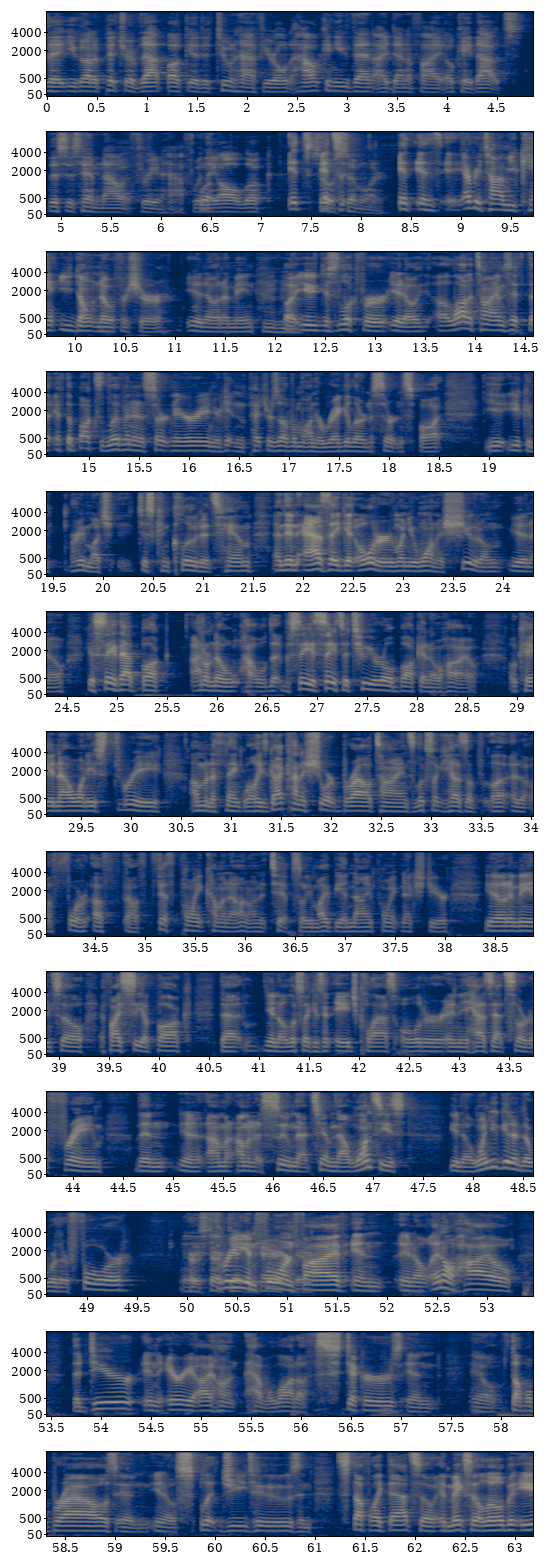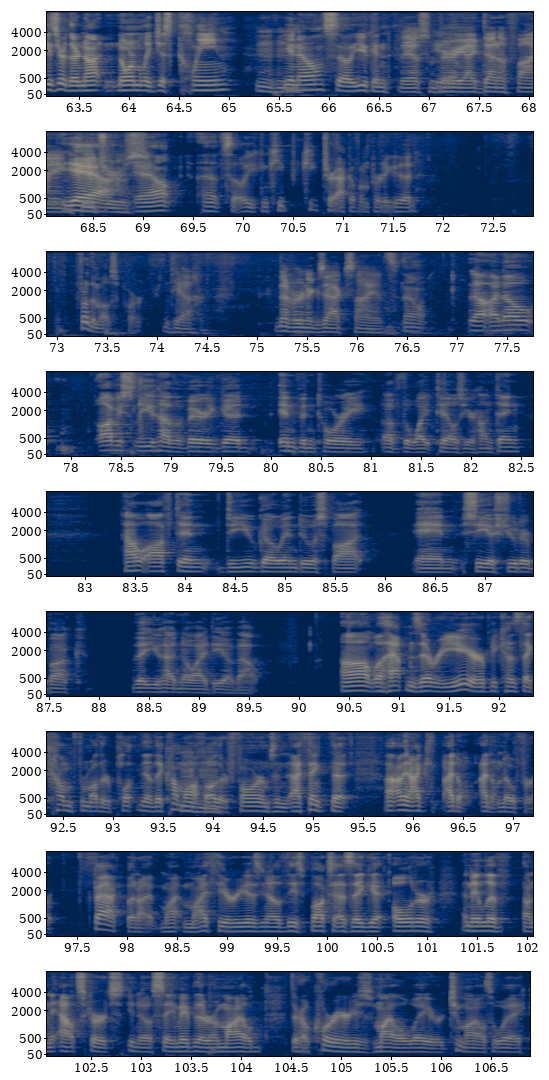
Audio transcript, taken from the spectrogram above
that you got a picture of that bucket, a two and a half year old? How can you then identify, okay, that's this is him now at three and a half when they all look it's so it's similar? It, it's every time you can't you don't know for sure. You know what I mean? Mm-hmm. But you just look for you know a lot of times if the if the buck's living in a certain area and you're getting pictures of them on a regular in a certain spot, you you can pretty much just conclude it's him. And then as they get older, when you want to shoot them, you know, because say that buck. I don't know how old that, but say say it's a two year old buck in Ohio. Okay, now when he's three, I'm gonna think, well, he's got kind of short brow tines. It Looks like he has a a, a, four, a, a fifth point coming out on the tip, so he might be a nine point next year. You know what I mean? So if I see a buck that you know looks like he's an age class older and he has that sort of frame, then you know I'm I'm gonna assume that's him. Now once he's you know when you get into where they're four they or three and four and five, and you know in Ohio, the deer in the area I hunt have a lot of stickers and you know double brows and you know split G2s and stuff like that. So it makes it a little bit easier. They're not normally just clean, mm-hmm. you know. So you can They have some you know, very identifying yeah features. yeah. And so you can keep keep track of them pretty good for the most part. Yeah. Never an exact science. No. Now I know, obviously, you have a very good inventory of the whitetails you're hunting. How often do you go into a spot and see a shooter buck that you had no idea about? Uh, well, it happens every year because they come from other, you know, they come off other farms, and I think that, I mean, I, I don't, I don't know for a fact, but I, my, my theory is, you know, these bucks as they get older and they live on the outskirts, you know, say maybe they're a mile, their core area is a mile away or two miles away,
